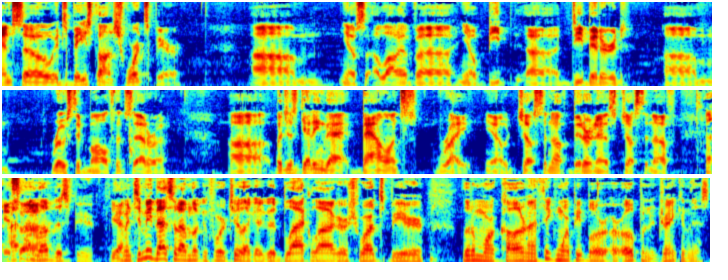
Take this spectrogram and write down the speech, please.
and so it's based on Schwarzbier um, you know, a lot of uh, you know, uh, debittered um, roasted malts, etc. Uh, but just getting that balance right, you know, just enough bitterness, just enough. I, It's, I, I uh, love this beer. yeah. I mean, to me, that's what I'm looking for too. Like a good black lager, Schwartz beer, little more color, and I think more people are, are open to drinking this.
